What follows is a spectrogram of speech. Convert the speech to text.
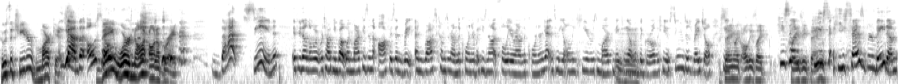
Who's the cheater? Marcus. Yeah, but also They were not on a break. that scene, if you don't know what we're talking about, when Mark is in the office and Ra- and Ross comes around the corner, but he's not fully around the corner yet, and so he only hears Mark making out Mhm. with a girl that he assumes is Rachel. He- saying like all these like he's crazy saying things. sa- he says verbatim,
